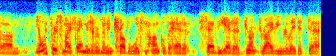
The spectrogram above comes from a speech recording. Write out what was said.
um, the only person in my family who's ever been in trouble was an uncle that had a sadly had a drunk driving related death.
